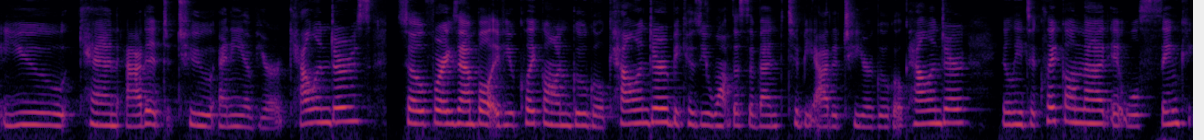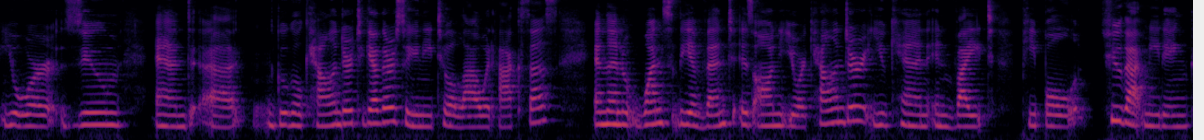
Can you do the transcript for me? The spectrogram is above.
you can add it to any of your calendars. So for example, if you click on Google Calendar because you want this event to be added to your Google Calendar, you'll need to click on that. It will sync your Zoom and uh, Google Calendar together, so you need to allow it access. And then once the event is on your calendar, you can invite people to that meeting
